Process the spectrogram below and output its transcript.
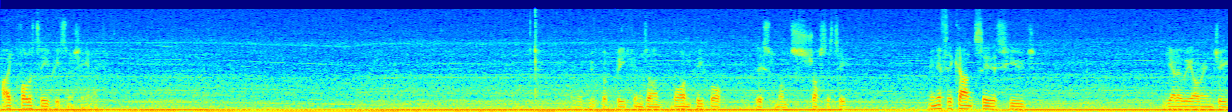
high quality piece of machinery. We've beacons on, warn people this monstrosity. I mean, if they can't see this huge yellowy orangey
